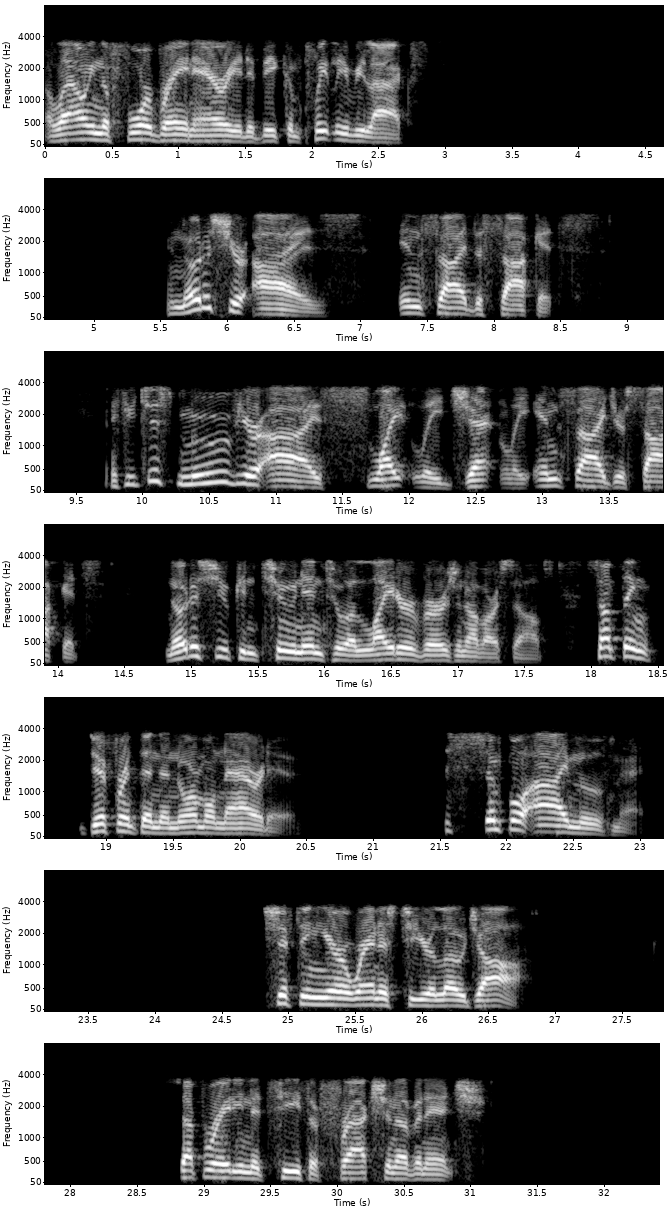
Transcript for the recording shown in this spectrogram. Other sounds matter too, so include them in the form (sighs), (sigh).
allowing the forebrain area to be completely relaxed. And notice your eyes inside the sockets. If you just move your eyes slightly, gently inside your sockets, notice you can tune into a lighter version of ourselves, something different than the normal narrative. This simple eye movement shifting your awareness to your low jaw, separating the teeth a fraction of an inch,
